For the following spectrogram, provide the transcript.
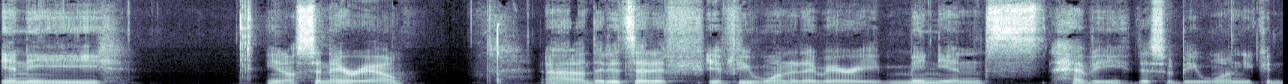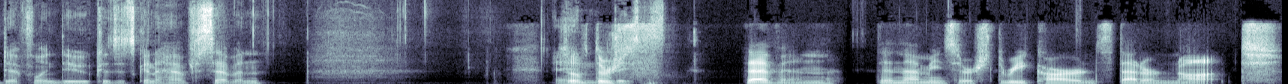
any you know scenario. Uh, they did say if if you wanted a very minion heavy, this would be one you could definitely do because it's going to have seven. so if there's they- seven, then that means there's three cards that are not.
